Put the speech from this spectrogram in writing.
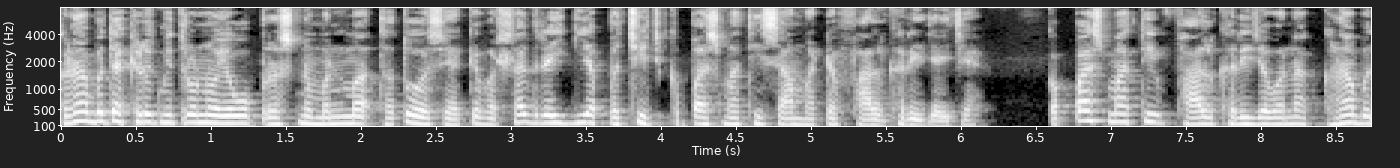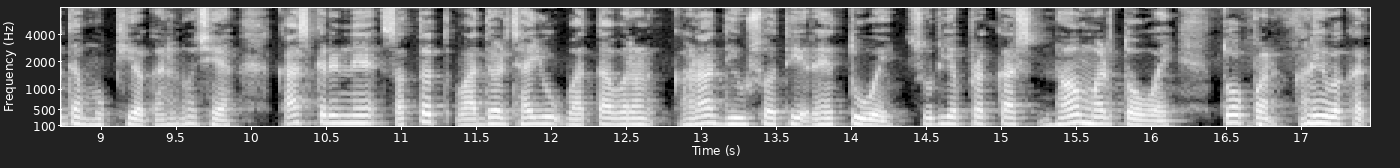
ઘણા બધા ખેડૂત મિત્રોનો એવો પ્રશ્ન મનમાં થતો હશે કે વરસાદ રહી ગયા પછી જ કપાસમાંથી શા માટે ફાલ ખરી જાય છે? કપાસમાંથી ફાલ ખરી જવાના ઘણા બધા મુખ્ય કારણો છે. ખાસ કરીને સતત વાદળછાયું વાતાવરણ ઘણા દિવસોથી રહેતું હોય, સૂર્યપ્રકાશ ન મળતો હોય, તો પણ ઘણી વખત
